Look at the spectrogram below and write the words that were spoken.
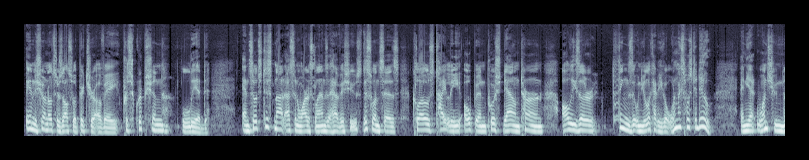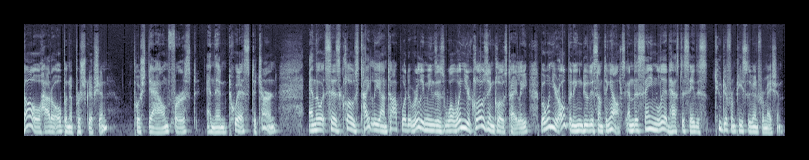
In the show notes, there's also a picture of a prescription lid. And so it's just not us in wireless LANs that have issues. This one says close tightly, open, push down, turn, all these other things that when you look at it, you go, what am I supposed to do? And yet, once you know how to open a prescription, push down first and then twist to turn. And though it says close tightly on top, what it really means is, well, when you're closing, close tightly, but when you're opening, do this something else. And the same lid has to say this two different pieces of information.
